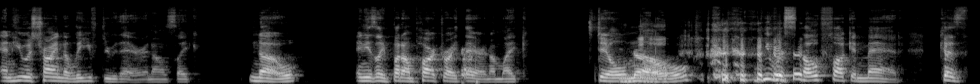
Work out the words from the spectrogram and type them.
And he was trying to leave through there. And I was like, no. And he's like, but I'm parked right there. And I'm like, still no. No. he was so fucking mad because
